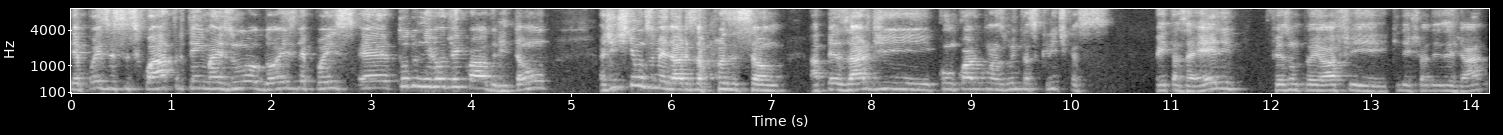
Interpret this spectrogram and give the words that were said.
Depois desses quatro tem mais um ou dois, depois é tudo nível de Crowder. Então, a gente tem um dos melhores da posição, apesar de concordo com as muitas críticas feitas a ele, fez um playoff que deixou a desejar,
